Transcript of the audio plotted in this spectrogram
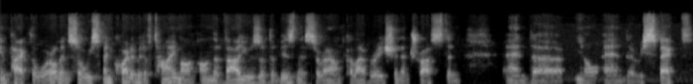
impact the world and so we spend quite a bit of time on on the values of the business around collaboration and trust and and uh, you know and uh, respect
